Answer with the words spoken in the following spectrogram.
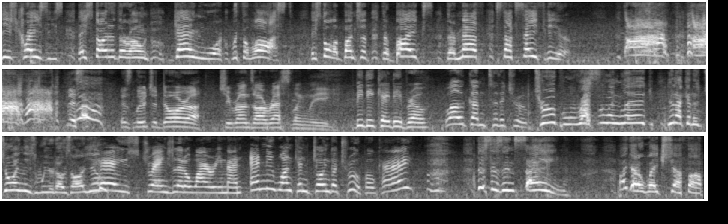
These crazies, they started their own gang war with the Lost. They stole a bunch of their bikes, their meth. It's not safe here. Ah! Ah! Ah! This, this luchadora, she runs our wrestling league. BDKD, bro. Welcome to the troupe. Troupe Wrestling League? You're not gonna join these weirdos, are you? Hey, you strange little wiry man. Anyone can join the troupe, okay? This is insane. I gotta wake Chef up.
